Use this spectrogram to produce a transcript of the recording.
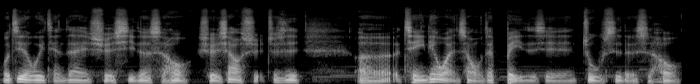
我记得我以前在学习的时候，学校学就是。呃，前一天晚上我在背这些注释的时候，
